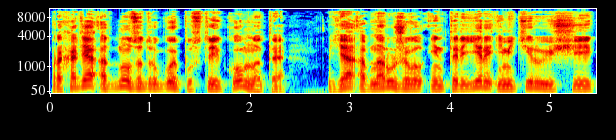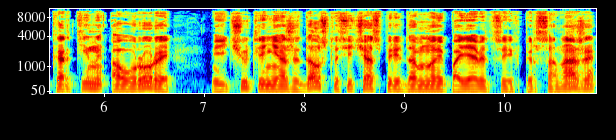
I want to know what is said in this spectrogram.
Проходя одну за другой пустые комнаты, я обнаруживал интерьеры, имитирующие картины Ауроры, и чуть ли не ожидал, что сейчас передо мной появятся их персонажи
